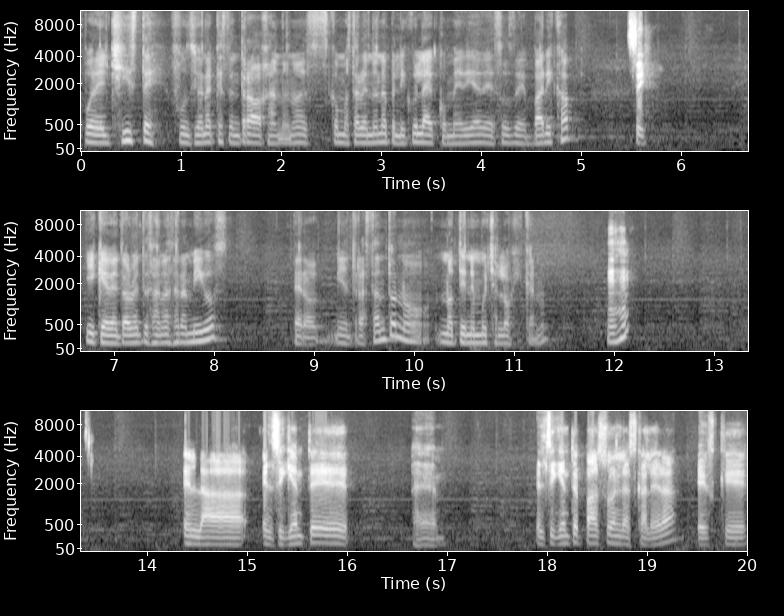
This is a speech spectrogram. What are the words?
por el chiste funciona que estén trabajando, ¿no? Es como estar viendo una película de comedia de esos de Buddy Cup. Sí. Y que eventualmente se van a hacer amigos, pero mientras tanto no, no tiene mucha lógica, ¿no? la, el siguiente... Eh, el siguiente paso en la escalera es que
